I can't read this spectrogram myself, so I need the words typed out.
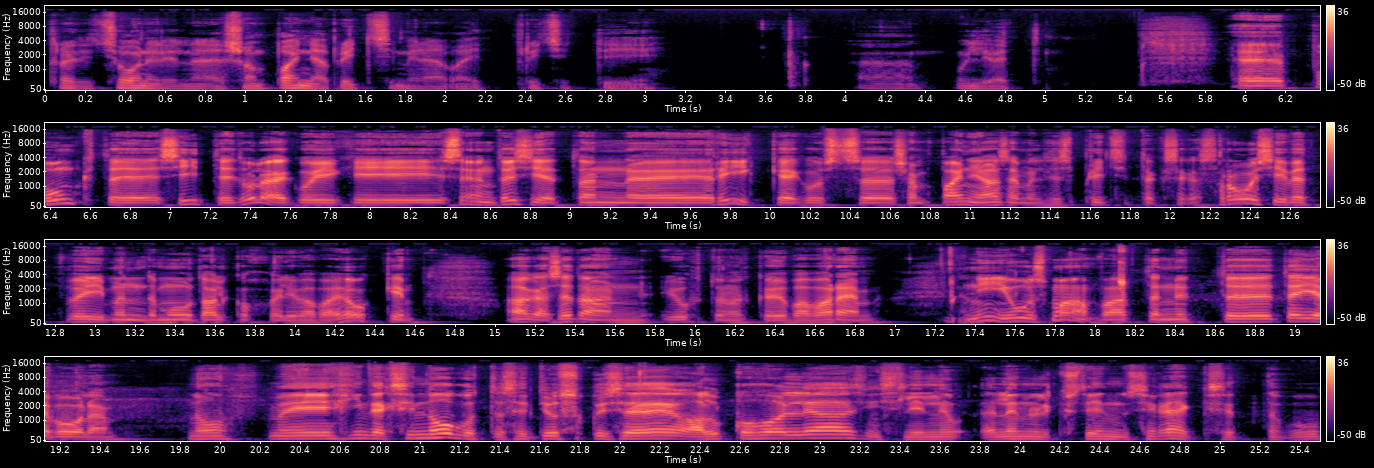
traditsiooniline šampanja pritsimine, vaid pritsiti äh, mullivett punkte siit ei tule, kuigi see on tõsi, et on riike, kus šampanje asemel siis pritsitakse kas roosivett või mõnda muud alkoholivaba jooki. aga seda on juhtunud ka juba varem. nii, Uusmaa, vaatan nüüd teie poole noh, me Indrek siin noogutas, et justkui see alkohol ja siis lennulikust Enn siin rääkis, et nagu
